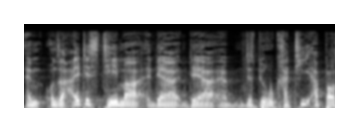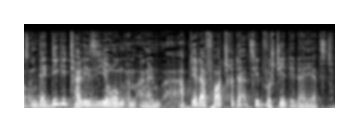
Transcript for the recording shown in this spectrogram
Ähm, unser altes Thema der, der, äh, des Bürokratieabbaus und der Digitalisierung im Angeln. Habt ihr da Fortschritte erzielt? Wo steht ihr da jetzt?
